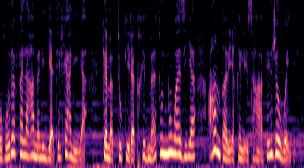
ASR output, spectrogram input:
غرف العمليات الفعلية، كما ابتكرت خدمات موازية عن طريق الإسعاف الجوي.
